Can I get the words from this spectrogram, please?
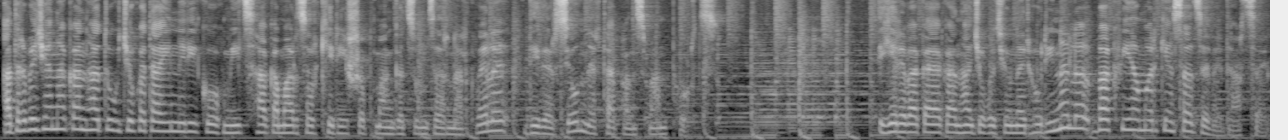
Ադրբեջանական հատուկ ջոկատայինների կողմից հակամարձությունների շփման գծում ձեռնարկվել է դիվերսիոն ներթափանցման փորձ։ Երևակայական հաջողություններ հորինելը Բաքվի համար կենսաձև է դարձել։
